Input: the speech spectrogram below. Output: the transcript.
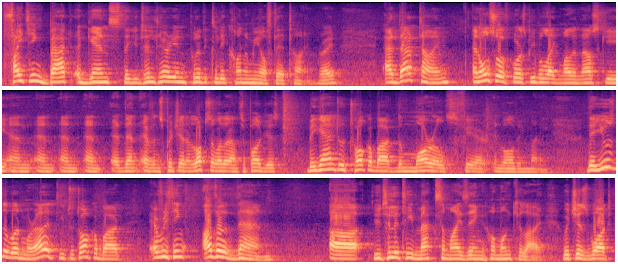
fighting back against the utilitarian political economy of their time, right? At that time, and also, of course, people like Malinowski and, and, and, and then Evans Pritchard and lots of other anthropologists began to talk about the moral sphere involving money. They used the word morality to talk about everything other than uh, utility maximizing homunculi, which is what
